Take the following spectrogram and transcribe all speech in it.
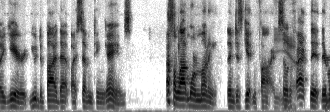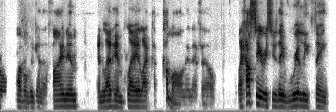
a year. You divide that by 17 games. That's a lot more money than just getting fined. So the fact that they're probably going to fine him and let him play, like, come on, NFL. Like, how serious do they really think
